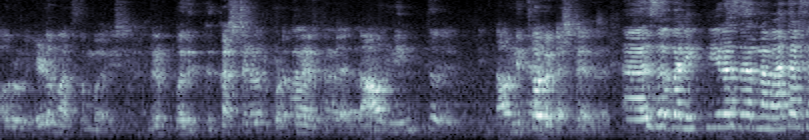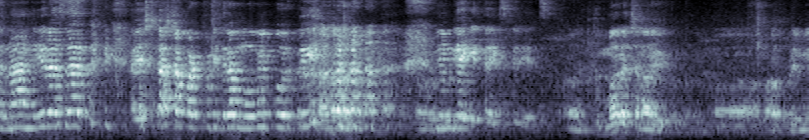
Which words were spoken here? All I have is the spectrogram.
ಅವರು ಹೇಳೋ ಮಾತು ತುಂಬಾ ಇಷ್ಟ. ಅಂದ್ರೆ ಬದುಕು ಕಷ್ಟಗಳನ್ನು ಕೊಡ್ತಾನೆ ಇರ್ತದೆ ನಾವು ನಿಂತು ನಾವು ನಿಂತ್ಕೋಬೇಕಷ್ಟೇ ಸೊ ಬನ್ನಿ ಹೀರೋ ಸರ್ ನಾ ಮಾತಾಡ್ಸೋಣ. ಹೀರೋ ಸರ್ ಎಷ್ಟು ಕಷ್ಟ ಪಟ್ಬಿಟ್ಟಿದ್ರ ಮೂವಿ ಪೂರ್ತಿ ನಿಮ್ಗೆ ಹೇಗಿತ್ತು ಎಕ್ಸ್ಪೀರಿಯನ್ಸ್ ತುಂಬಾನೇ ಚೆನ್ನಾಗಿತ್ತು. ಪ್ರೇಮಿ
